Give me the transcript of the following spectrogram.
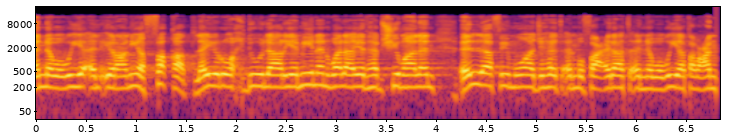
النووية الإيرانية. فقط لا يروح دولار يمينا ولا يذهب شمالا إلا في مواجهة المفاعلات النووية. طبعا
